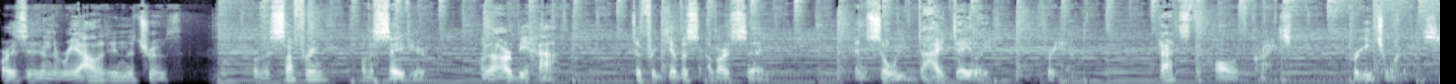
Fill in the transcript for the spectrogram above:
or is it in the reality and the truth of the suffering of a Savior on our behalf to forgive us of our sin? And so we die daily for Him. That's the call of Christ for each one of us.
